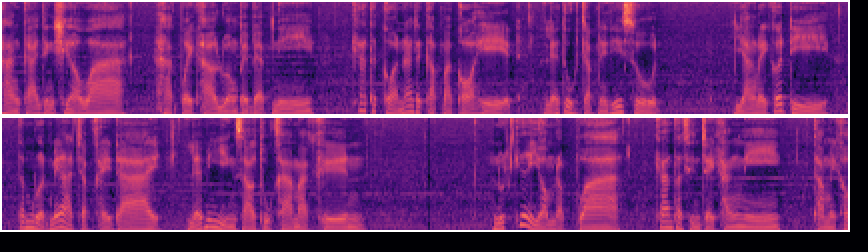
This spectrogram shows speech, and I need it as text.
ทางการจึงเชื่อว่า หากปล่อยข่าวลวงไปแบบนี้ฆาตกรน่าจะกลับมาก่อเหตุ และถูกจับในที่สุด อย่างไรก็ดีตำรวจไม่อาจจับใครได้ และมีหญิงสาวถูกฆ่ามากขึ้น ลุดเกอร์ยอมรับว่า การตัดสินใจครั้งนี้ทำให้เขา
